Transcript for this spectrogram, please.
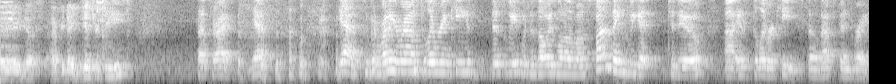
Yay, yes, happy day. You get your keys? That's right. Yes. yes, we've been running around delivering keys this week, which is always one of the most fun things we get to do, uh, is deliver keys. So that's been great.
